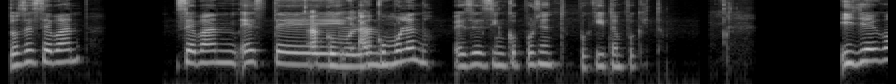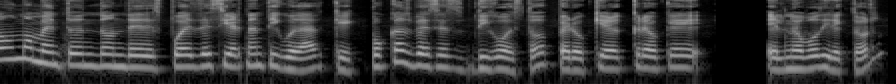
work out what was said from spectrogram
Entonces se van, se van este, acumulando. ese 5%, poquito en poquito. Y llega un momento en donde después de cierta antigüedad, que pocas veces digo esto, pero creo que el nuevo director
